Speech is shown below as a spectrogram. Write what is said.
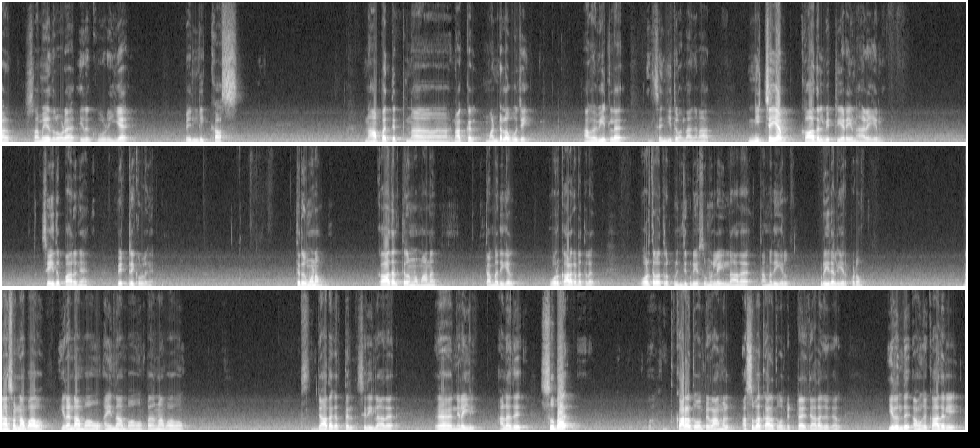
சமேதரோட இருக்கக்கூடிய வெள்ளி காசு நாற்பத்தெட்டு நா நாட்கள் மண்டல பூஜை. அவங்க வீட்டில் செஞ்சுட்டு வந்தாங்கன்னா நிச்சயம் காதல் வெற்றி அடையும்னு அடையும் செய்து பாருங்கள் வெற்றி கொள்ளுங்கள் திருமணம் காதல் திருமணமான தம்பதிகள் ஒரு காலகட்டத்தில் ஒருத்தர் ஒருத்தர் புரிஞ்சிக்கூடிய சூழ்நிலை இல்லாத தம்பதிகள் புரிதல் ஏற்படும். நான் சொன்ன பாவம் இரண்டாம் பாவம் ஐந்தாம் பாவம் பதினொன்றாம் பாவம் ஜாதகத்தில் சரியில்லாத நிலையில் அல்லது சுப காரத்துவம் பெறாமல் அசுப காரத்துவம் பெற்ற ஜாதகர் இருந்து அவங்க காதலில்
